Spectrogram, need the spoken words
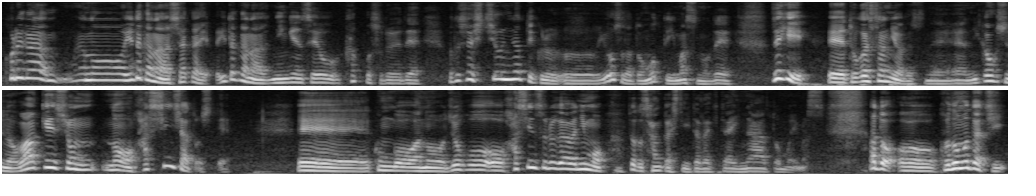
これがあの豊かな社会豊かな人間性を確保する上で私は必要になってくるう要素だと思っていますのでぜひ、えー、富樫さんにはですね二カ星のワーケーションの発信者としてえー今後あの情報を発信する側にもちょっと参加していただきたいなと思います。あと子どもたち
